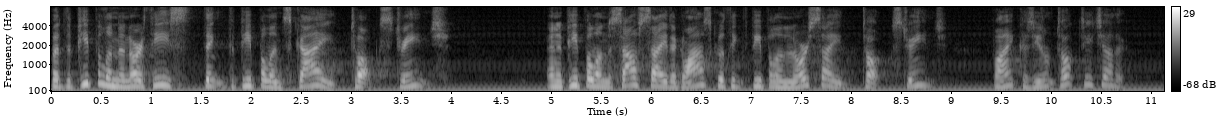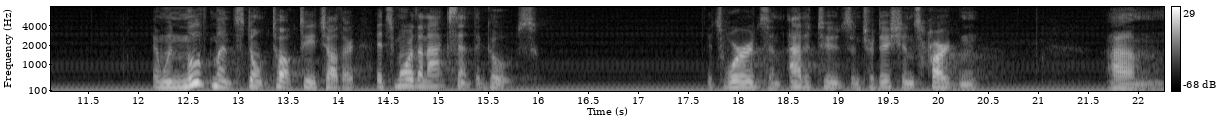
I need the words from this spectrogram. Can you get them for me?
But the people in the northeast think the people in skye talk strange. And the people on the south side of Glasgow think the people on the north side talk strange. Why? Because you don't talk to each other. And when movements don't talk to each other, it's more than accent that goes. It's words and attitudes and traditions harden. Um,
